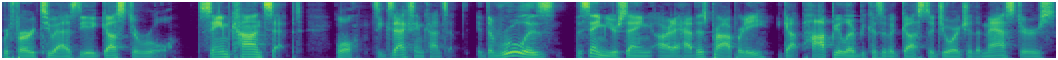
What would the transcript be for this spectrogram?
referred to as the Augusta rule. Same concept. Well, it's the exact same concept. The rule is the same. You're saying, all right, I have this property. It got popular because of Augusta, Georgia, the Masters,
